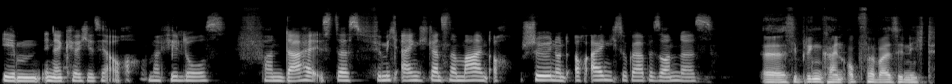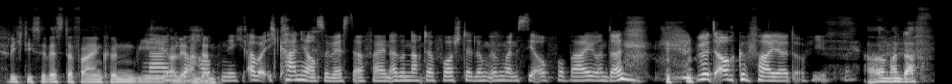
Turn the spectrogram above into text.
eben in der Kirche ist ja auch immer viel los. Von daher ist das für mich eigentlich ganz normal und auch schön und auch eigentlich sogar besonders. Äh, sie bringen kein Opfer, weil sie nicht richtig Silvester feiern können wie Nein, alle überhaupt anderen. nicht. Aber ich kann ja auch Silvester feiern. Also nach der Vorstellung, irgendwann ist die auch vorbei und dann wird auch gefeiert auf jeden Fall. Aber man darf,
